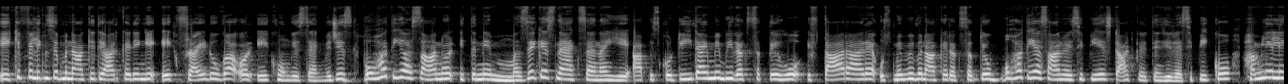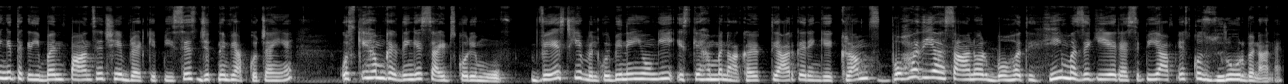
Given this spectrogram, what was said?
एक ही फिलिंग से बना के तैयार करेंगे, एक फ्राइड होगा और एक होंगे सैंडविचेस। बहुत ही आसान और इतने मज़े के स्नैक्स है ना ये, आप इसको टी टाइम में भी रख सकते हो, इफ्तार आ रहा है, उसमें भी बना के रख सकते हो। बहुत ही आसान रेसिपी है स्टार्ट करते हैं जी रेसिपी को। हम ले लेंगे तकरीबन पाँच से छः ब्रेड के पीसेस जितने भी आपको चाहिए। उसके हम कर देंगे साइड्स को रिमूव वेस्ट ये बिल्कुल भी नहीं होंगी। इसके हम बनाकर तैयार करेंगे क्रम्स बहुत ही आसान और बहुत ही मज़े की ये रेसिपी है आपने इसको ज़रूर बनाना है।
